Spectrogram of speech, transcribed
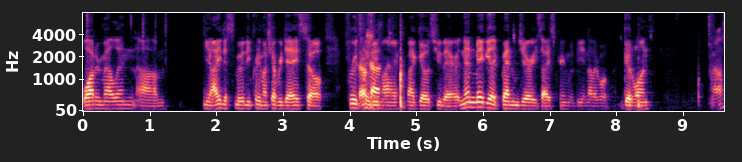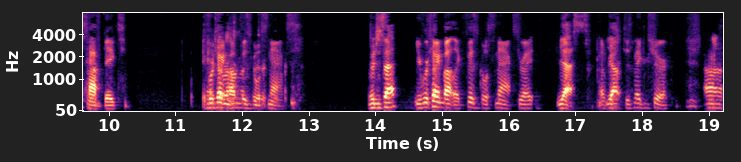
watermelon. Um, you know, I eat a smoothie pretty much every day, so fruits okay. gonna be my my go to there. And then maybe like Ben and Jerry's ice cream would be another good one. Awesome. Half baked. If Can't we're talking about physical snacks. What'd you say? You were talking about like physical snacks, right? Yes. Okay. Yep. Just making sure. Um,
